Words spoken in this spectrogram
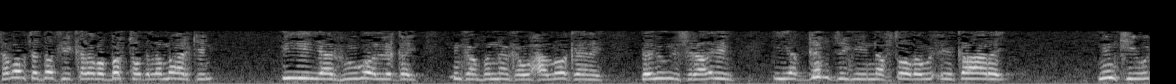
سبب تدفق كلام برطوط لماركين. إيه يا رفوغو إن كان بناك وحالو كاني بنو إسرائيل إيه قبطيكي النفطوط وإيكاري منكي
